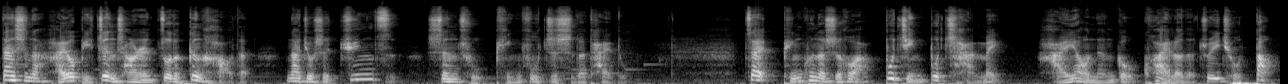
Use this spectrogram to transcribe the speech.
但是呢，还有比正常人做得更好的，那就是君子身处贫富之时的态度。在贫困的时候啊，不仅不谄媚。还要能够快乐的追求道，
